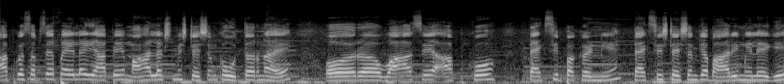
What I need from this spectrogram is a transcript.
आपको सबसे पहले यहाँ पे महालक्ष्मी स्टेशन को उतरना है और वहाँ से आपको टैक्सी पकड़नी है। टैक्सी स्टेशन के बाहर ही मिलेगी,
